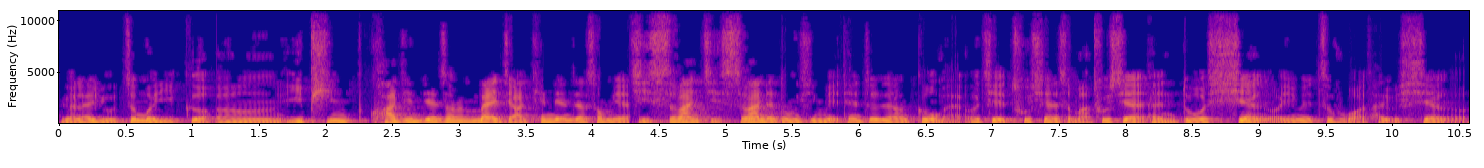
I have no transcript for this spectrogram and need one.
原来有这么一个嗯，一批跨境电商的卖家，天天在上面几十万、几十万的东西，每天就这样购买，而且出现什么？出现很多限额，因为支付宝它有限额。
